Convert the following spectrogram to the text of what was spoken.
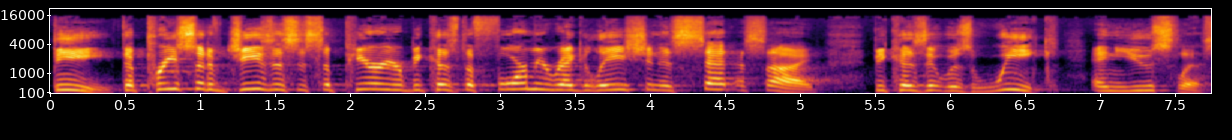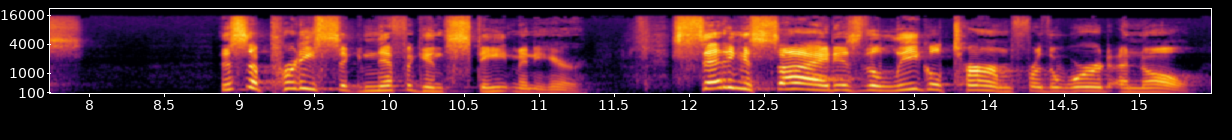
B, the priesthood of Jesus is superior because the former regulation is set aside because it was weak and useless. This is a pretty significant statement here. Setting aside is the legal term for the word annul.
